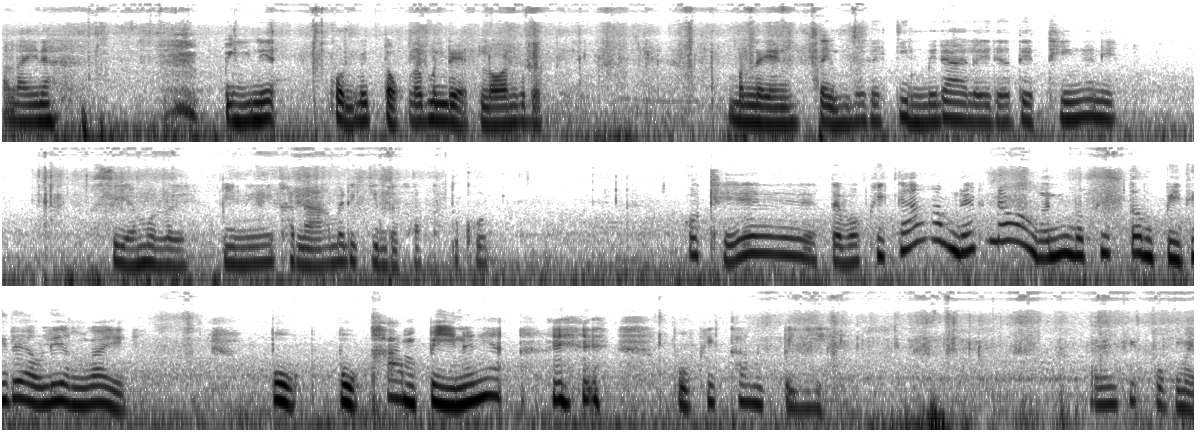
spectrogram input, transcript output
อะไรนะ ปีเนี้ยฝนไม่ตกแล้วมันแดดร้อนก็แบบมันแมลงเต็มเลยกินไม่ได้เลยเดี๋ยวเด็ดทิ้งอันนี้ เสียหมดเลย ปีนี้คณะไม่ได้กินหรอกครับทุกคน โอเค แต่ว่าพริกงามเลยพี่น้องอันนี้บักพริกต้นปีที่แล้วเลี้ยงไว้ปลูกปลูกข้ามปีนะเนี่ยปลูกพริกข้ามปี อันนี้พริกปลูกใหม่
